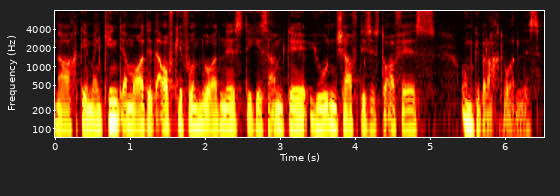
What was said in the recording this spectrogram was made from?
nachdem ein Kind ermordet aufgefunden worden ist, die gesamte Judenschaft dieses Dorfes umgebracht worden ist.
